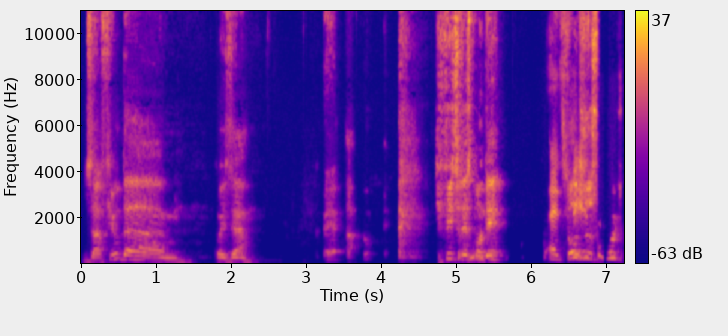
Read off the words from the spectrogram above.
Desafio da. Pois é. é difícil responder. É difícil. Todos os, cursos,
